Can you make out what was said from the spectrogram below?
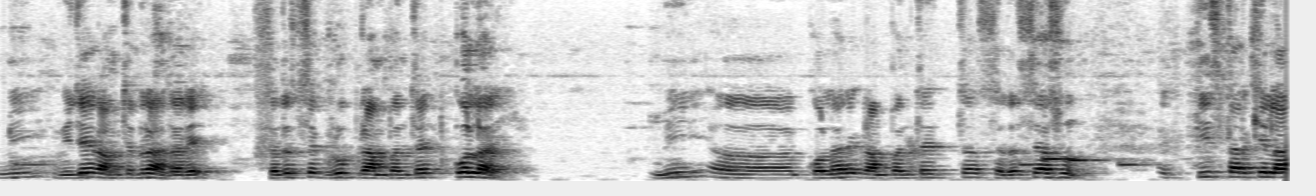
मी विजय रामचंद्र हजारे सदस्य ग्रुप ग्रामपंचायत कोल्हारे. मी कोल्हारे ग्रामपंचायतचा सदस्य असून एक तीस तारखेला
